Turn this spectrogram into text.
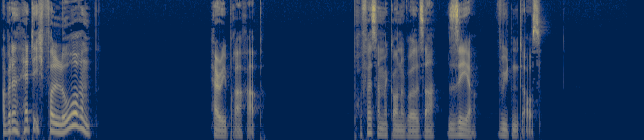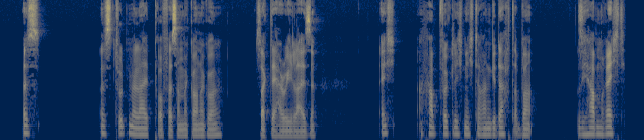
Aber dann hätte ich verloren. Harry brach ab. Professor McGonagall sah sehr wütend aus. Es. Es tut mir leid, Professor McGonagall, sagte Harry leise. Ich hab wirklich nicht daran gedacht, aber Sie haben recht.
